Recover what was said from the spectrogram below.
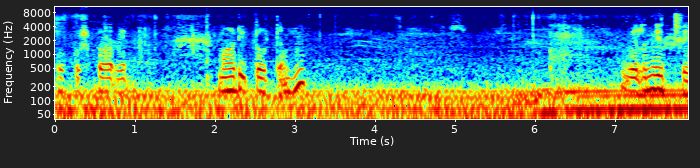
டு புஷ்பாவின் மாடித்தோட்டம். விளைஞ்சிச்சு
